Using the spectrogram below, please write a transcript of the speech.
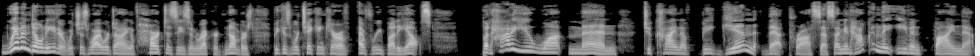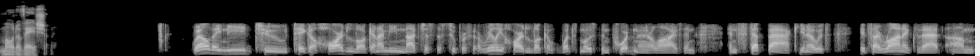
Women don't either, which is why we're dying of heart disease in record numbers because we're taking care of everybody else. But how do you want men to kind of begin that process? I mean, how can they even find that motivation? Well, they need to take a hard look, and I mean not just a super, a really hard look of what's most important in their lives, and and step back. You know, it's it's ironic that um,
